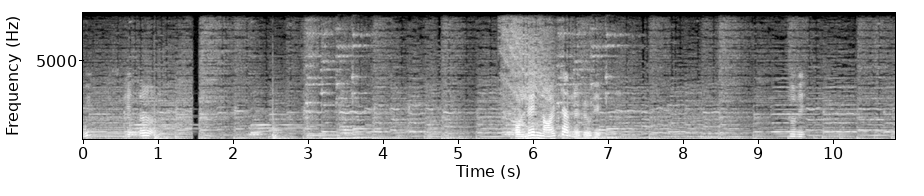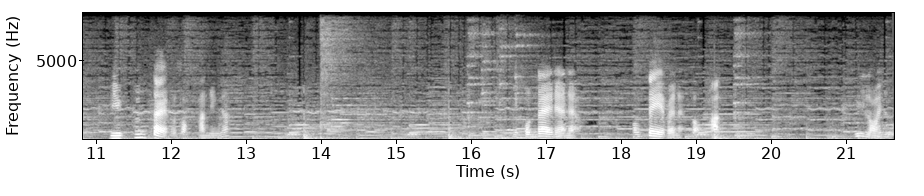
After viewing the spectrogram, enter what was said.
อุ้ยเพเตอร์ คนเล่นน้อยจัดเลยดูดิ ดูดิ มีเพิ่งแตกมาสองพันเองนะ มีคนได้เนี่ยเนี่ยเขาเต้ไปเนี่ยสองพันวิร้อยหนึ่ง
